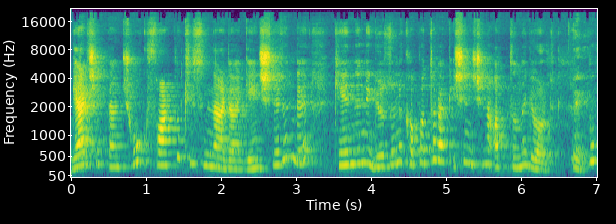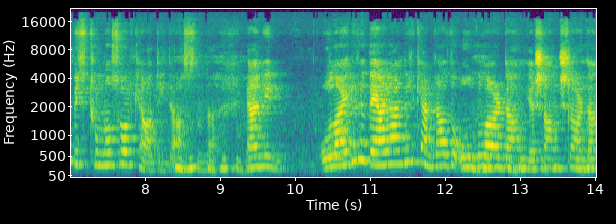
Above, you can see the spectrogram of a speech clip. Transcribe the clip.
gerçekten çok farklı kesimlerden gençlerin de kendini gözünü kapatarak işin içine attığını gördük. Evet. Bu bir turnasol kağıdıydı aslında. Yani olayları değerlendirirken biraz da olgulardan, yaşanmışlardan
